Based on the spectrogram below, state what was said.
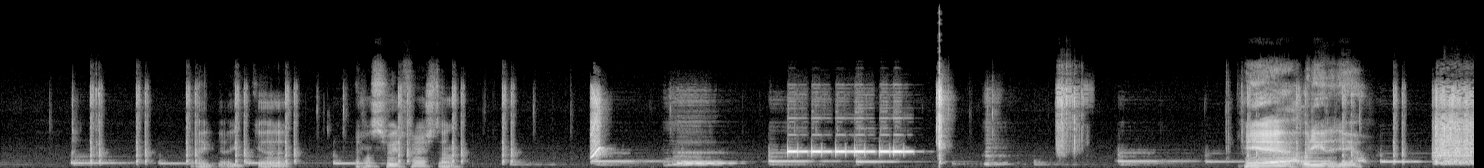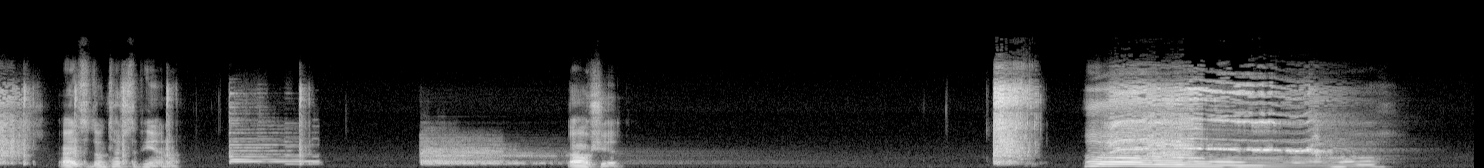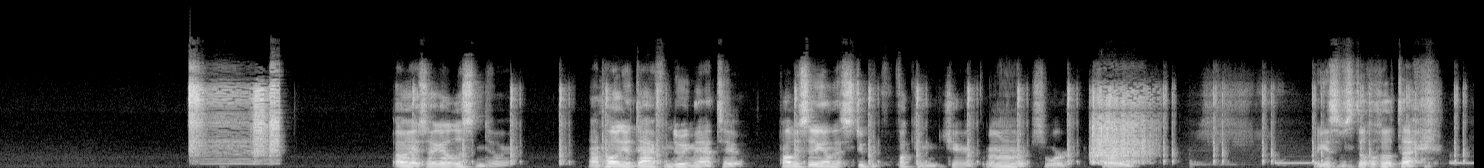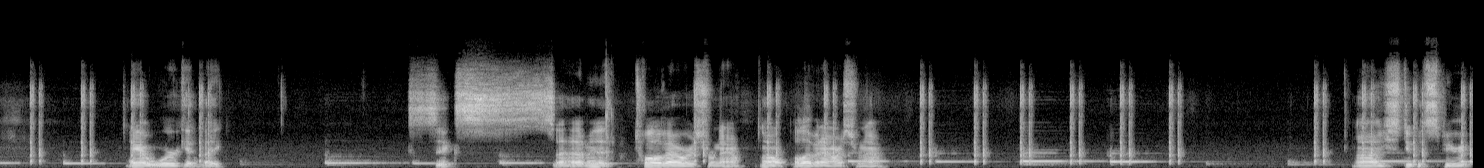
I, I got I don't wait to finish then. Yeah, what are you gonna do? Alright, so don't touch the piano. Oh shit. Oh Okay, so I gotta listen to her. I'm probably gonna die from doing that, too. Probably sitting on this stupid fucking chair. Urgh, sore. Sorry. I guess I'm still a little tired. I got work at like six, uh, I'm in 12 hours from now. No, 11 hours from now. Oh, you stupid spirit.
